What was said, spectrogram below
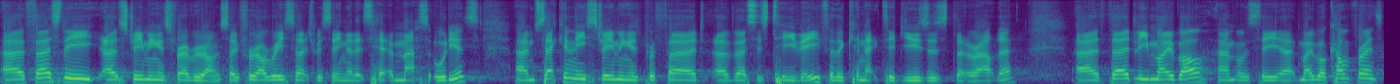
Uh, firstly, uh, streaming is for everyone. So through our research, we're seeing that it's hit a mass audience. Um, secondly, streaming is preferred uh, versus TV for the connected users that are out there. Uh, thirdly, mobile. Um, obviously, uh, mobile conference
